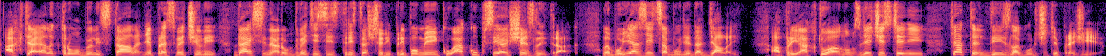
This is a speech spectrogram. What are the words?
Ak ťa elektromobily stále nepresvedčili, daj si na rok 2034 pripomienku a kúp si aj 6 litrák, lebo jazdiť sa bude dať ďalej. A pri aktuálnom znečistení ťa ten dízlak určite prežije.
